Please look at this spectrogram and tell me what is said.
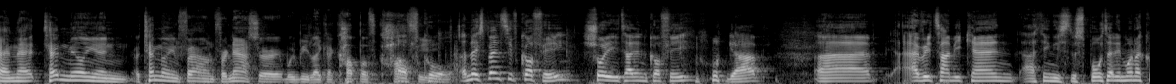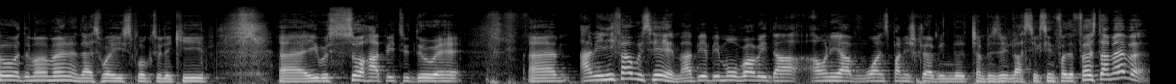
And that 10 million, a 10 million pound for Nasser would be like a cup of coffee. Of course. An expensive coffee, surely Italian coffee, Gab. Uh, every time he can, I think it's the Sportel in Monaco at the moment, and that's where he spoke to L'Equipe. Uh, he was so happy to do it. Um, I mean, if I was him, I'd be a bit more worried that I only have one Spanish club in the Champions League last 16 for the first time ever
